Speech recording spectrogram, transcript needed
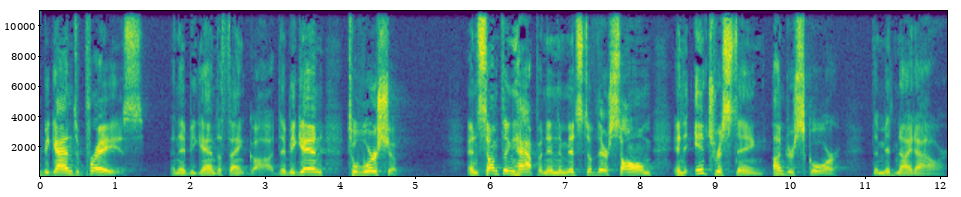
began to praise and they began to thank God. They began to worship. And something happened in the midst of their psalm, an interesting underscore the midnight hour,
